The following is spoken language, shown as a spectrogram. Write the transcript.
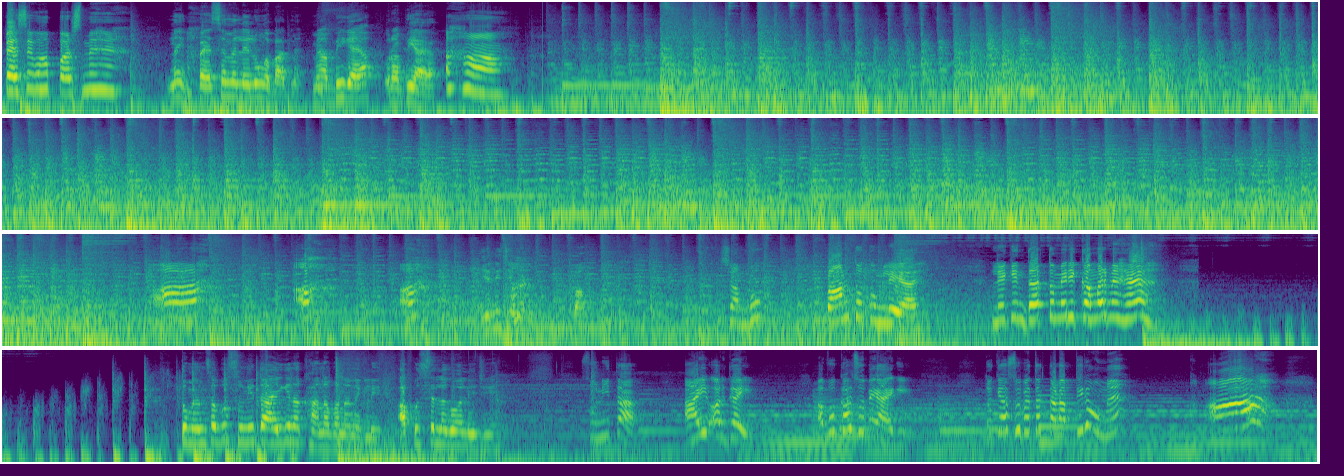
पैसे वहाँ पर्स में हैं। नहीं पैसे मैं ले लूँगा बाद में। मैं अभी गया और अभी आया। हाँ। ले आए लेकिन दर्द तो मेरी कमर में है। तो मैम साहब वो सुनीता आएगी ना खाना बनाने के लिए? आप उससे लगवा लीजिए। सुनीता आई और गई। अब वो कल सुबह आएगी। तो क्या सुबह तक तड़पती रहूँ मैं? आ,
